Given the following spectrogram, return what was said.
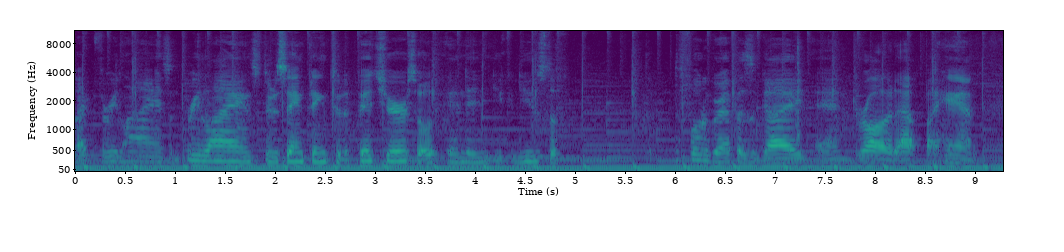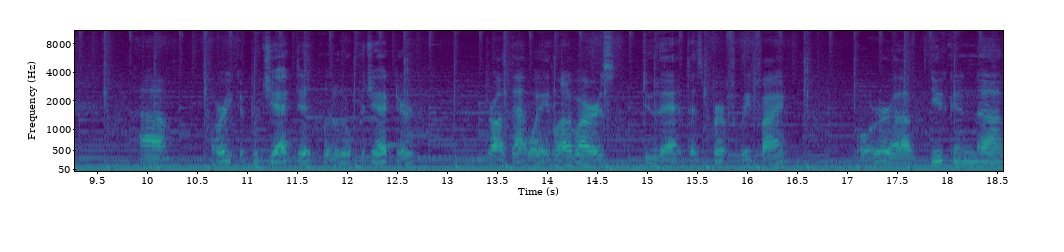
like three lines and three lines do the same thing to the picture. So and then you can use the, the photograph as a guide and draw it out by hand. Um, or you could project it with a little projector draw it that way. A lot of artists do that that's perfectly fine. Or uh, you can uh,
